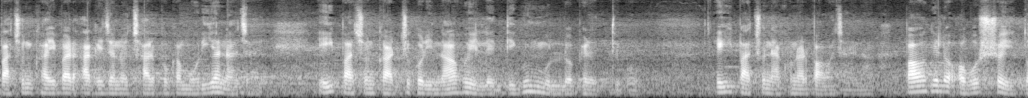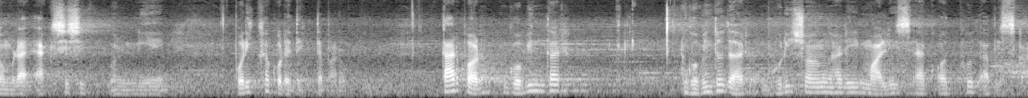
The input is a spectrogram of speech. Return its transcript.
পাচন খাইবার আগে যেন ছাড় পোকা মরিয়া না যায়। এই পাচন কার্যকরী না হইলে দ্বিগুণ মূল্য ফেরত দিব। এই পাচন এখন আর পাওয়া যায় না। পাওয়া গেলে অবশ্যই তোমরা এক শিশি নিয়ে পরীক্ষা করে দেখতে পারো। তারপর গোবিন্দার, গোবিন্দদার ভুঁড়ি সংহারী মালিশ এক অদ্ভুত আবিষ্কার।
